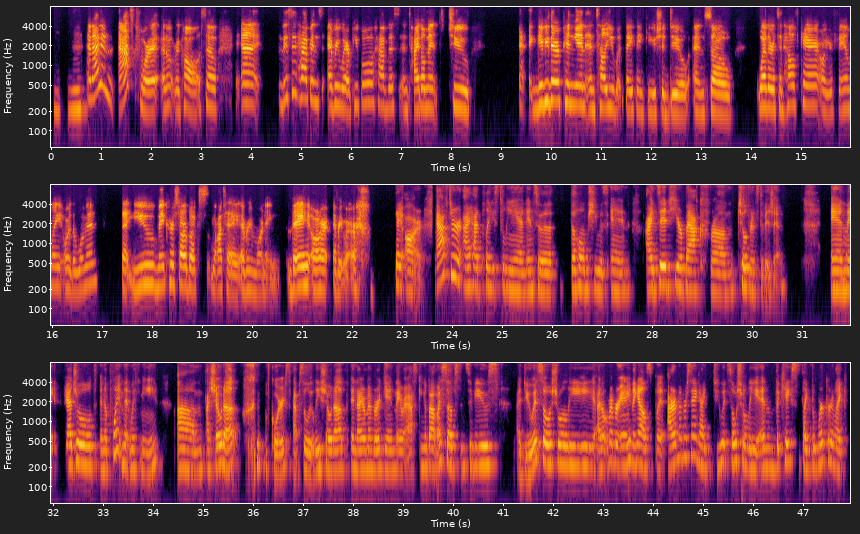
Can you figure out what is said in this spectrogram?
Mm-hmm. and i didn't ask for it i don't recall. So uh, this is, happens everywhere. People have this entitlement to uh, give you their opinion and tell you what they think you should do. And so whether it's in healthcare or your family or the woman that you make her starbucks latte every morning they are everywhere. They are. After I had placed Leanne into the home she was in, I did hear back from Children's Division and oh. they scheduled an appointment with me. Um, I showed up, of course, absolutely showed up. And I remember again, they were asking about my substance abuse. I do it socially. I don't remember anything else, but I remember saying I do it socially. And the case, like the worker, like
